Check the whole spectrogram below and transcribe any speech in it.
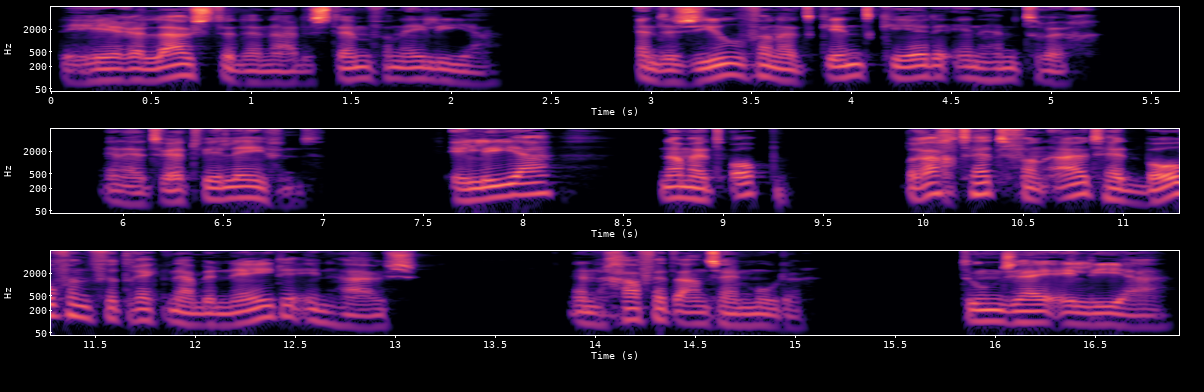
De Heere luisterde naar de stem van Elia, en de ziel van het kind keerde in hem terug, en het werd weer levend. Elia nam het op, bracht het vanuit het bovenvertrek naar beneden in huis, en gaf het aan zijn moeder. Toen zei Elia,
